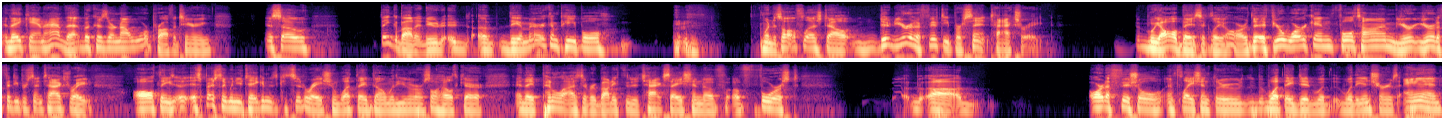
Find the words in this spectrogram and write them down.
and they can't have that because they're not war profiteering. And so, think about it, dude. Uh, the American people, when it's all fleshed out, dude, you're at a fifty percent tax rate we all basically are. If you're working full time, you're you're at a fifty percent tax rate. All things, especially when you take into consideration what they've done with universal health care, and they've penalized everybody through the taxation of of forced, uh, artificial inflation through what they did with with the insurance and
